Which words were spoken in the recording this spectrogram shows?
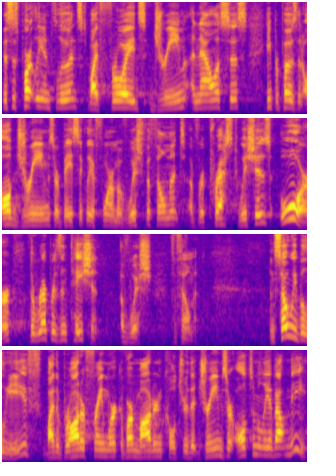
This is partly influenced by Freud's dream analysis. He proposed that all dreams are basically a form of wish fulfillment, of repressed wishes, or the representation of wish fulfillment. And so we believe, by the broader framework of our modern culture, that dreams are ultimately about me.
